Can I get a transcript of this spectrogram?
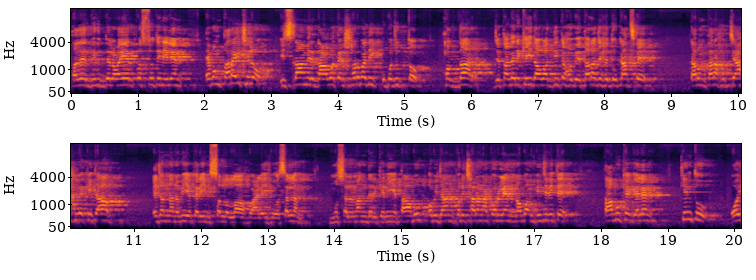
তাদের বিরুদ্ধে লড়াইয়ের প্রস্তুতি নিলেন এবং তারাই ছিল ইসলামের দাওয়াতের সর্বাধিক উপযুক্ত হকদার যে তাদেরকেই দাওয়াত দিতে হবে। তারা যেহেতু কাছে, কারণ তারা হচ্ছে আহলে কিতাব। এজন্য নবী করিম সাল্লাহ আলহি ওসাল্লাম মুসলমানদেরকে নিয়ে তাবুক অভিযান পরিচালনা করলেন নবম হিজড়িতে। তাবুকে গেলেন, কিন্তু ওই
